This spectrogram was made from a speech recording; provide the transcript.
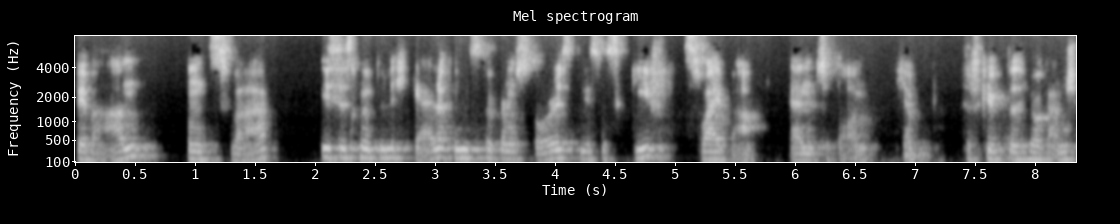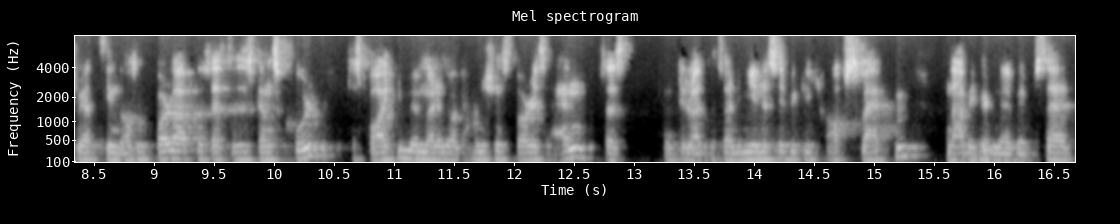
bewahren. Und zwar ist es natürlich geil auf Instagram Stories dieses GIF Swipe Up einzubauen. Ich habe das Glück, dass ich organisch mehr 10.000 Follower habe. Das heißt, das ist ganz cool. Das baue ich immer in meinen organischen Stories ein. Das heißt, die Leute zu animieren, dass sie wirklich aufswipen. Und da habe ich halt eine Website,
